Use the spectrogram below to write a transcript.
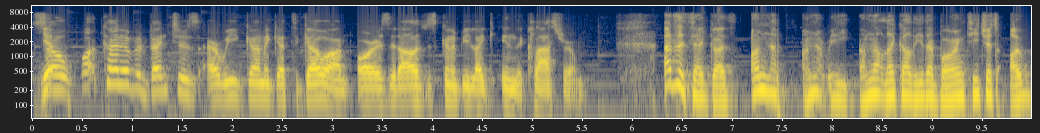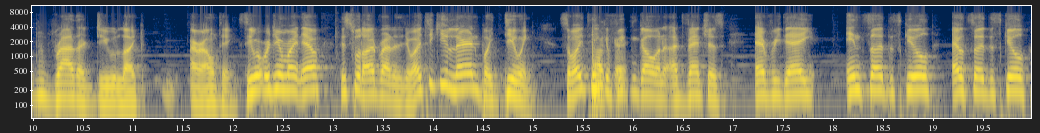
So, what kind of adventures are we gonna get to go on, or is it all just gonna be like in the classroom? As I said, guys, I'm not. I'm not really. I'm not like all the other boring teachers. I would rather do like our own thing. See what we're doing right now? This is what I'd rather do. I think you learn by doing. So I think if we can go on adventures every day, inside the school, outside the school,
